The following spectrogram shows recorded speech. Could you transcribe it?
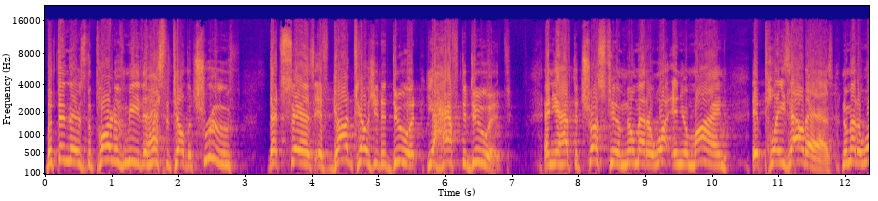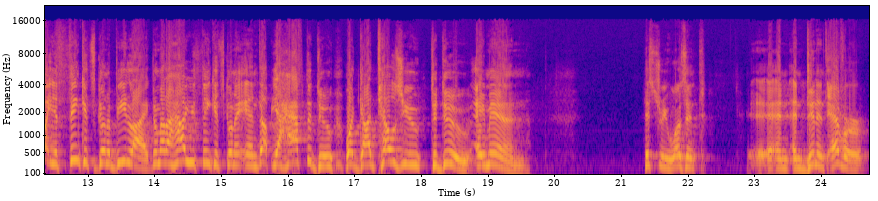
But then there's the part of me that has to tell the truth that says if God tells you to do it, you have to do it. And you have to trust Him no matter what in your mind it plays out as. No matter what you think it's going to be like, no matter how you think it's going to end up, you have to do what God tells you to do. Amen. History wasn't and, and didn't ever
